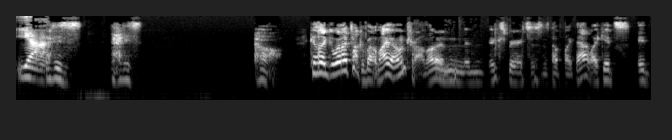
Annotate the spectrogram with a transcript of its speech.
Yeah. that is that is oh because like when i talk about my own trauma and, and experiences and stuff like that like it's it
